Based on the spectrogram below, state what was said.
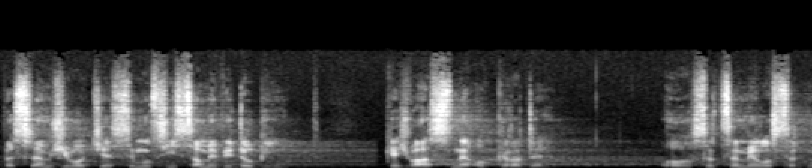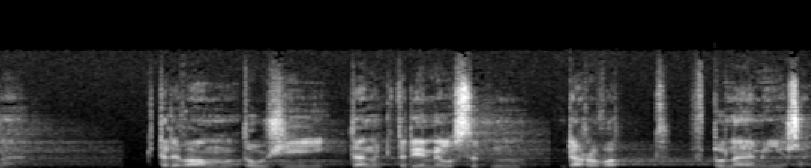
ve svém životě si musí sami vydobít, kež vás neokrade o srdce milosrdné, které vám touží ten, který je milosrdný, darovat v plné míře.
